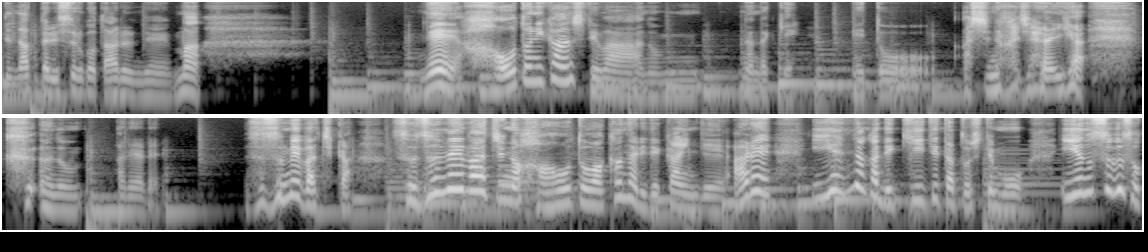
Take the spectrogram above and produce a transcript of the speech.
てなったりすることあるんでまあね羽音に関してはあのなんだっけえっと足長じゃないいやくあのあれあれスズメバチか。スズメバチの羽音はかなりでかいんで、あれ、家の中で聞いてたとしても、家のすぐそ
